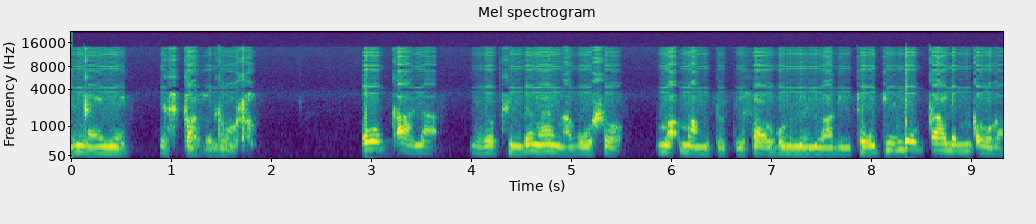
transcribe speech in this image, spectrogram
ingxenye yesixazululo. Okokuqala ngizophinde ngaye ngakusho uma ngidodisa uhulumeni wakithi ukuthi into yokuqala emqoka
